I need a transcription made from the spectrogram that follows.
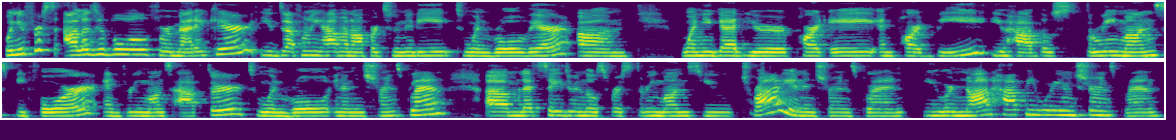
when you're first eligible for Medicare, you definitely have an opportunity to enroll there. Um, when you get your part A and part B, you have those three months before and three months after to enroll in an insurance plan. Um, let's say during those first three months, you try an insurance plan, you are not happy with your insurance plan,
